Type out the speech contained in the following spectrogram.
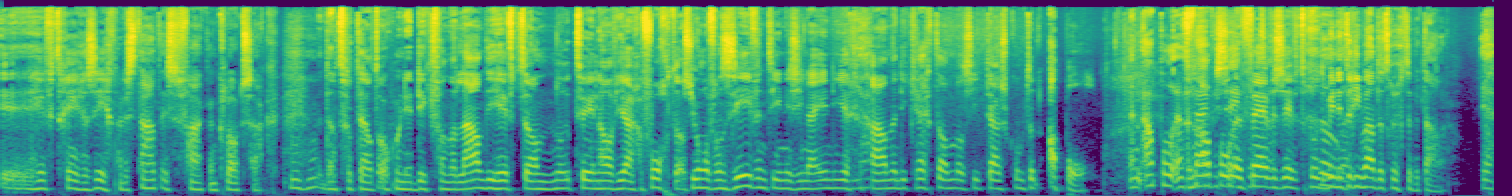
uh, heeft geen gezicht, maar de staat is vaak een klootzak. Mhm. Dat vertelt ook meneer Dick van der Laan. Die heeft dan 2,5 jaar gevochten. Als jongen van 17 is hij naar Indië gegaan... en die krijgt dan, als hij thuis komt, een appel. Een appel en een 75 appel en 75 gulden binnen drie maanden terug te betalen. Ja.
